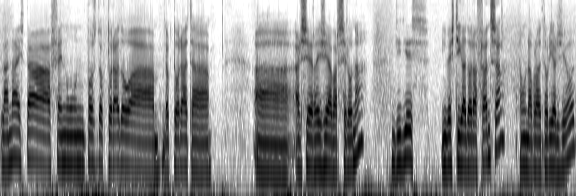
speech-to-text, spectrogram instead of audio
L'Anna està fent un postdoctorado a doctorat a, a, al CRG a Barcelona. Didier és investigador a França, a un laboratori al Geod.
